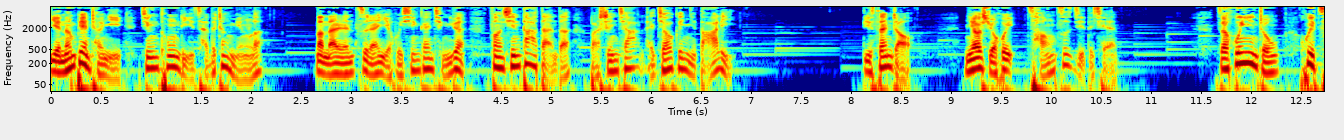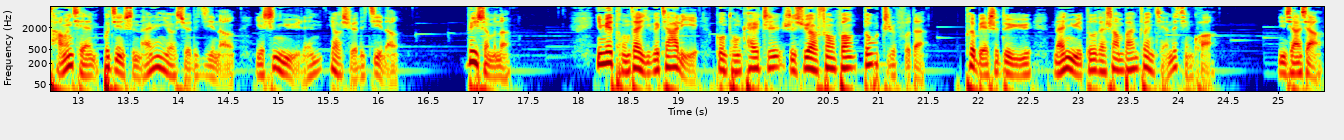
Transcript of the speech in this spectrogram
也能变成你精通理财的证明了。那男人自然也会心甘情愿、放心大胆的把身家来交给你打理。第三招，你要学会藏自己的钱。在婚姻中，会藏钱不仅是男人要学的技能，也是女人要学的技能。为什么呢？因为同在一个家里，共同开支是需要双方都支付的，特别是对于男女都在上班赚钱的情况。你想想。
